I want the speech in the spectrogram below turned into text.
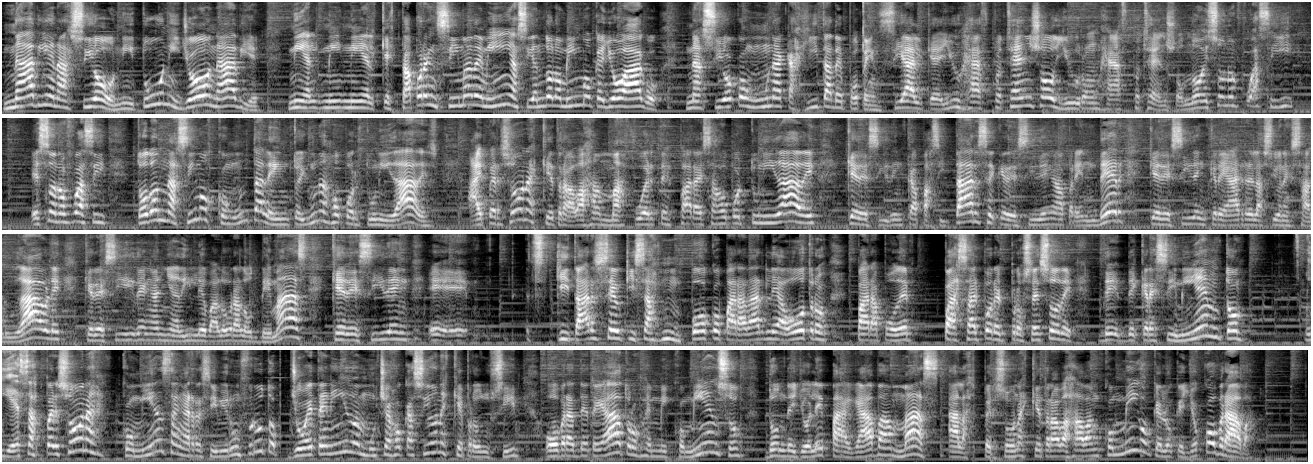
Nadie nació, ni tú, ni yo, nadie, ni el, ni, ni el que está por encima de mí haciendo lo mismo que yo hago, nació con una cajita de potencial, que you have potential, you don't have potential. No, eso no fue así. Eso no fue así. Todos nacimos con un talento y unas oportunidades. Hay personas que trabajan más fuertes para esas oportunidades, que deciden capacitarse, que deciden aprender, que deciden crear relaciones saludables, que deciden añadirle valor a los demás, que deciden... Eh, quitarse quizás un poco para darle a otros, para poder pasar por el proceso de, de crecimiento. Y esas personas comienzan a recibir un fruto. Yo he tenido en muchas ocasiones que producir obras de teatro en mis comienzos donde yo le pagaba más a las personas que trabajaban conmigo que lo que yo cobraba.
